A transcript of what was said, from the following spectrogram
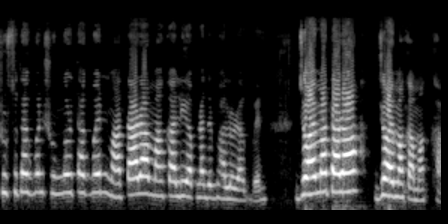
সুস্থ থাকবেন, সুন্দর থাকবেন, মা তারা, মা কালী আপনাদের ভালো রাখবেন। জয় মা তারা জয় মা কামাখ্যা।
